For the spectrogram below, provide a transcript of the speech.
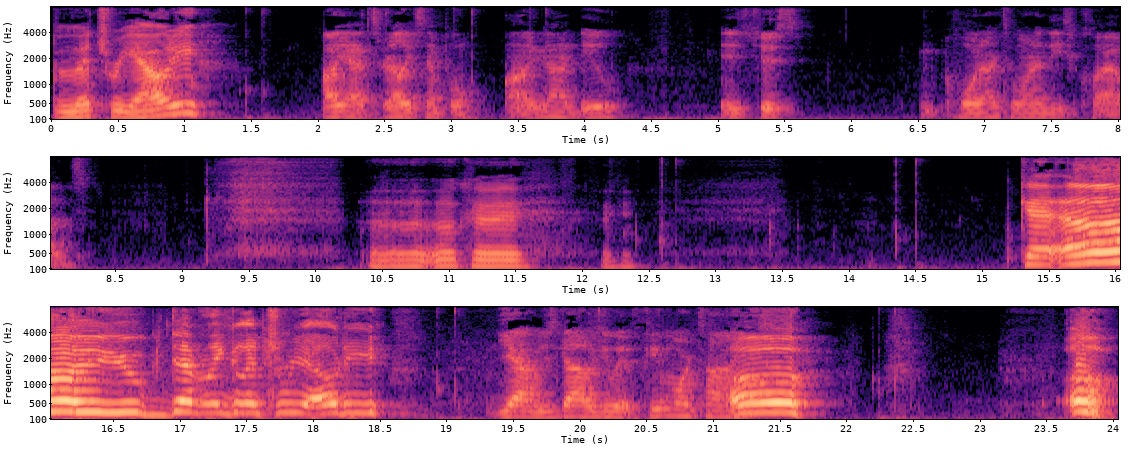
Glitch reality? Oh yeah, it's really simple. All you gotta do is just hold on to one of these clouds. Uh, okay. Okay. Okay, oh, you definitely glitch reality. Yeah, we just gotta do it a few more times. Oh. Oh.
